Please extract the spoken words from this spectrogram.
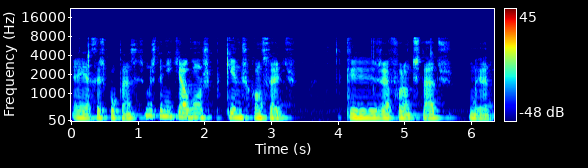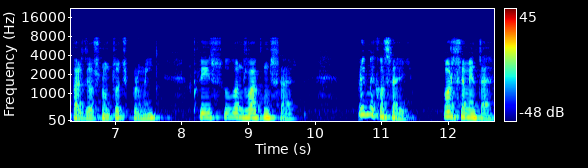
a essas poupanças, mas tenho aqui alguns pequenos conselhos que já foram testados, uma grande parte deles não todos por mim, por isso vamos lá começar. Primeiro conselho: orçamentar.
